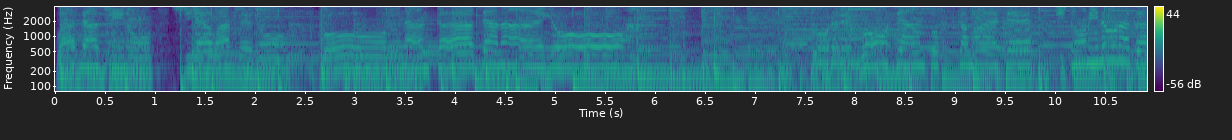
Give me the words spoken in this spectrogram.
私の幸せのゴールなんかじゃないよ。それでもちゃんと捕まえて瞳の中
